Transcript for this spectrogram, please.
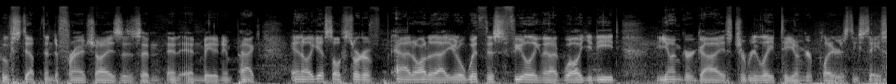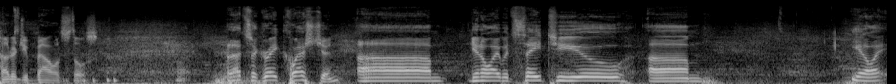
who've stepped into franchises and, and, and made an impact? And I guess I'll sort of add on to that, you know, with this feeling that, well, you need younger guys to relate to younger players these days. How did you balance those? That's a great question. Um, you know, I would say to you, um, you know, I,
